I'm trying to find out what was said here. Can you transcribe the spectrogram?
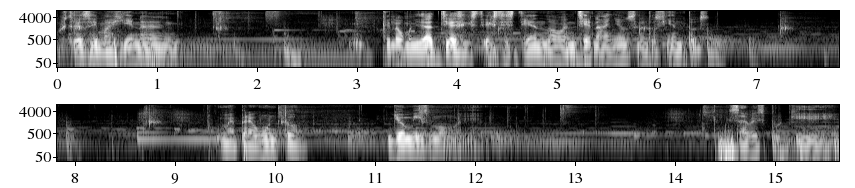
¿ustedes se imaginan que la humanidad siga existiendo en 100 años, en 200? Me pregunto yo mismo, eh, ¿sabes? Porque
